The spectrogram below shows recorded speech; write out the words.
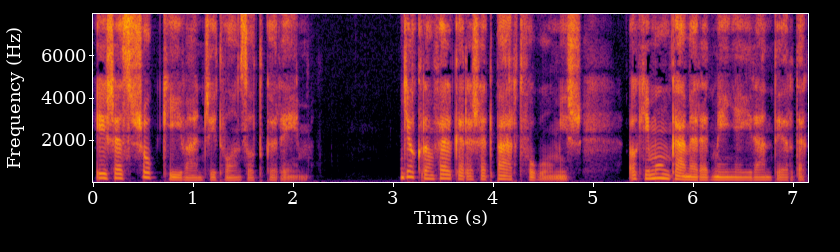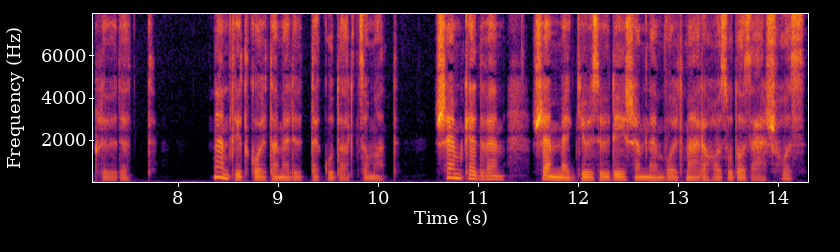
és ez sok kíváncsit vonzott körém. Gyakran felkeresett pártfogóm is, aki munkám eredménye iránt érdeklődött. Nem titkoltam előtte kudarcomat. Sem kedvem, sem meggyőződésem nem volt már a hazudozáshoz.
